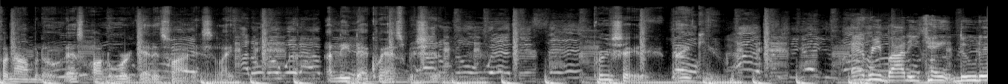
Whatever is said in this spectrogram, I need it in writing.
phenomenal. That's artwork at its finest. Like, I need that craftsmanship. Appreciate it. Thank you. Everybody can't do this.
